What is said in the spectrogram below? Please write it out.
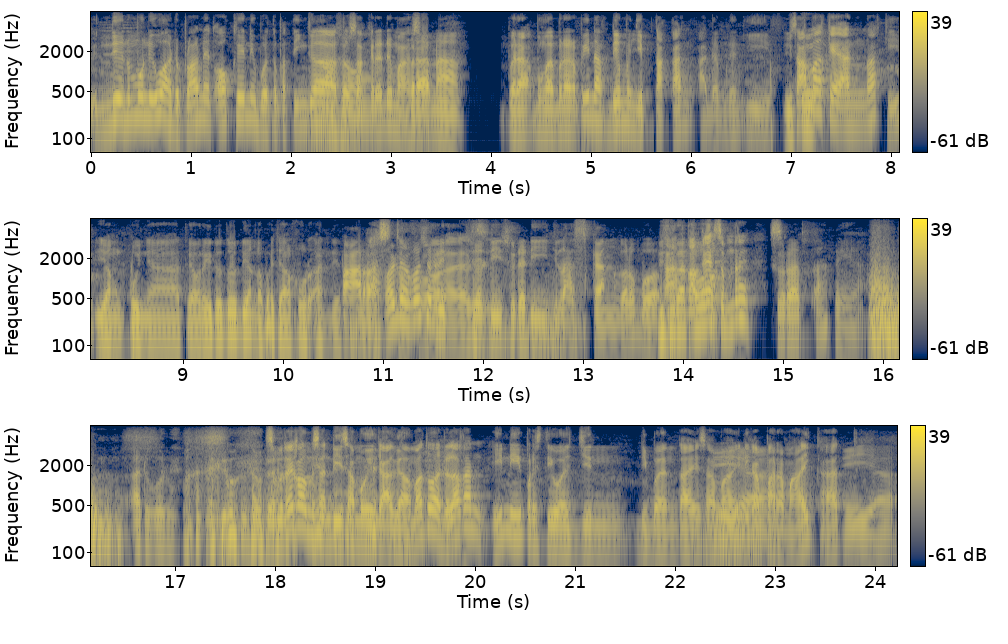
Dia nemu nih, wah ada planet. Oke nih buat tempat tinggal. Terus Langsung akhirnya dia masuk. Beranak. Ber bukan beranak pinak, dia menciptakan Adam dan Eve. Itu- Sama kayak Anunnaki. yang punya teori itu tuh dia nggak baca Al-Quran dia. Parah. Padahal kok sudah, di- sudah, di- sudah dijelaskan kalau bahwa Di surat Ah, apa, eh Pak? sebenarnya surat apa ya? Aduh, gua lupa. sebenarnya kalau misalnya disambungin ke agama tuh adalah kan ini peristiwa jin dibantai sama ini Iya. kan para malaikat. iya.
